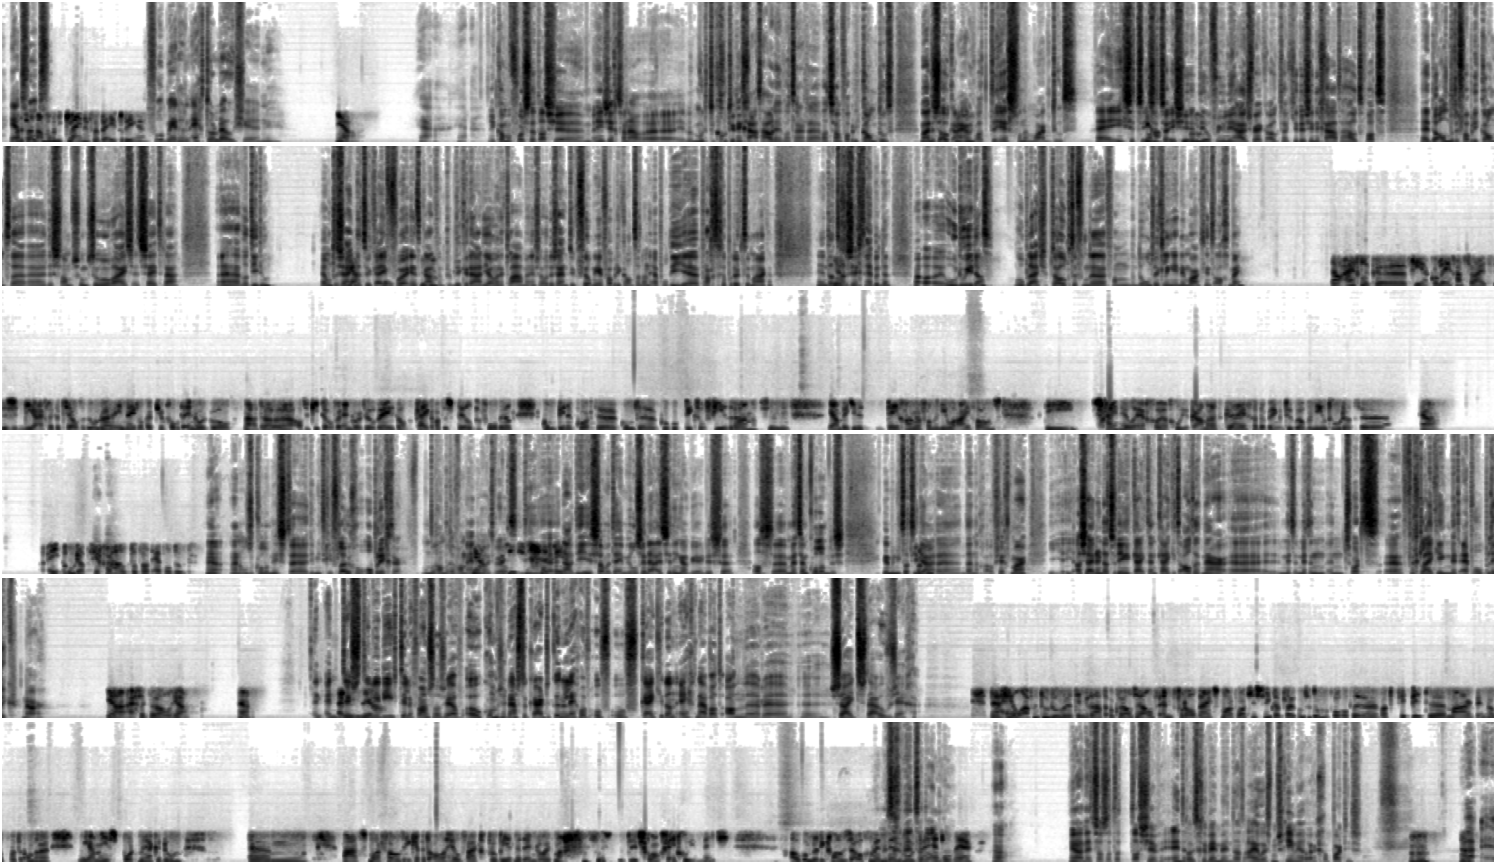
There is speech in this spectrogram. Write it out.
Ja, maar het het zijn allemaal van die kleine verbeteringen. voelt meer als een echt horloge nu. Ja, Ja, ja. Ik kan me voorstellen dat als je één zegt van nou, eh, we moeten natuurlijk goed in de gaten houden wat, er, eh, wat zo'n fabrikant doet. Maar dus ook eigenlijk wat de rest van de markt doet. Hey, is het, is Ja. het zo, is je een Mhm. deel van jullie huiswerk ook dat je dus in de gaten houdt wat eh, de andere fabrikanten, eh, de Samsungs, de Huawei's, et cetera, eh, wat die doen? Want er zijn Ja, natuurlijk even voor in het kader Mhm. van publieke radio en reclame en zo. Er zijn natuurlijk veel meer fabrikanten dan Apple die eh, prachtige producten maken. En dat Ja. gezegd hebbende. Maar eh, hoe doe je dat? Hoe blijf je op de hoogte van de, van de ontwikkelingen in de markt in het algemeen? Nou, eigenlijk eh, via collega-sites, dus die eigenlijk hetzelfde doen. In Nederland heb je bijvoorbeeld Android World. Nou, daar, als ik iets over Android wil weten, of kijken wat er speelt bijvoorbeeld. Komt binnenkort komt de Google Pixel 4 eraan. Dat is een, ja, een beetje de tegenhanger van de nieuwe iPhones. Die schijnt heel erg een goede camera te krijgen. Daar ben ik natuurlijk wel benieuwd hoe dat, eh, ja, eh, hoe dat zich verhoudt tot wat Apple doet. Ja, en onze columnist eh, Dimitri Vleugel, oprichter onder andere van Android World. Die, eh, Ja. nou, die is zo meteen bij ons in de uitzending ook weer. Dus eh, als, eh, met zijn column. Dus ik ben benieuwd wat hij Mhm. daar, eh, daar nog over zegt. Maar als jij naar dat soort dingen kijkt, dan kijk je het altijd naar eh, met, met een, een soort eh, vergelijking met Apple blik naar. Ja, eigenlijk wel, ja. ja. En, en En, testen ja. jullie die telefoons dan zelf ook om ze naast elkaar te kunnen leggen? Of, of, of kijk je dan echt naar wat andere eh, sites daarover zeggen? Nou, heel af en toe doen we het inderdaad ook wel zelf. En vooral bij smartwatches vind ik dat leuk om te doen. Bijvoorbeeld eh, wat Fitbit eh, maakt en ook wat andere ja, meer sportmerken doen. Ehm, maar smartphones, ik heb het al heel vaak geprobeerd met Android, maar het is gewoon geen goede match. Ook omdat ik gewoon zo gewend Met ben hoe het bij aan Apple werkt. Ja. Ja, net zoals dat, dat als je Android gewend bent, dat iOS misschien heel erg apart is. Mhm. Ja. Eh,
